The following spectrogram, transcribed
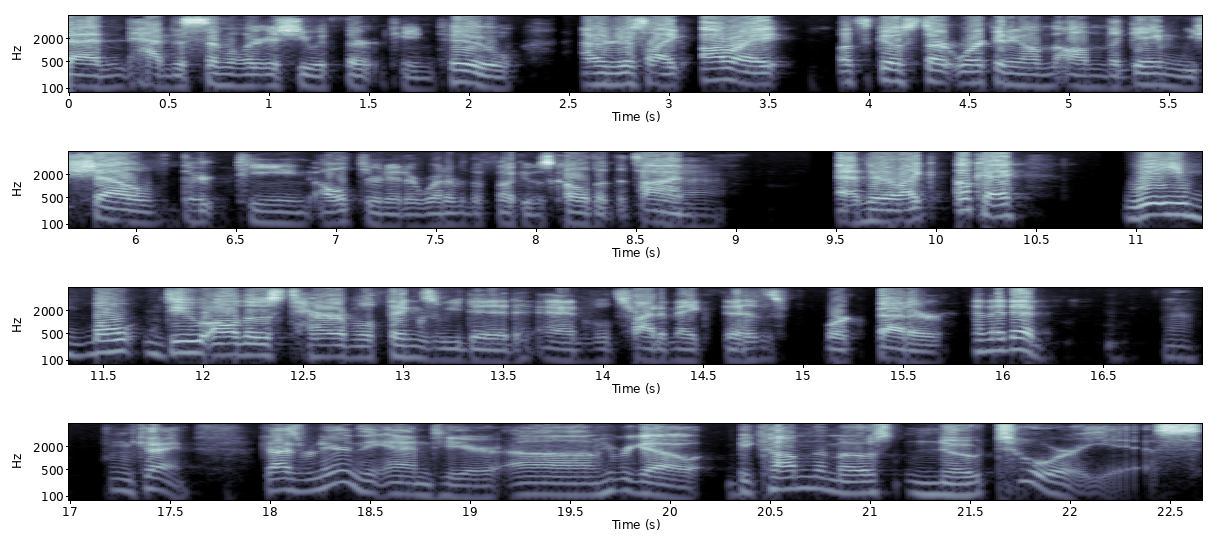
then had the similar issue with 13 too. And they're just like, all right, let's go start working on on the game we shelved 13 alternate or whatever the fuck it was called at the time. Yeah. And they're like, okay, we won't do all those terrible things we did, and we'll try to make this work better. And they did. Okay, guys, we're nearing the end here. Um, here we go. Become the most notorious.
